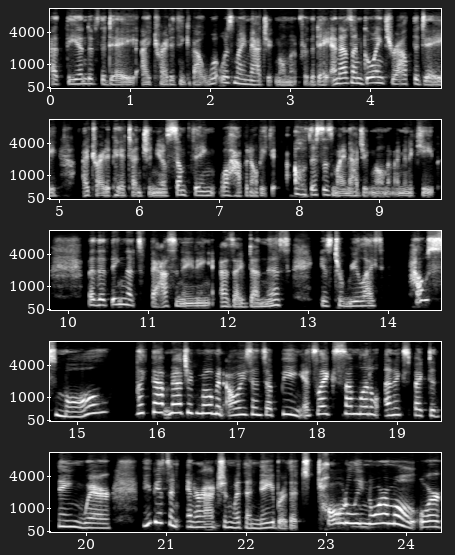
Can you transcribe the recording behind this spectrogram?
at the end of the day, I try to think about what was my magic moment for the day. And as I'm going throughout the day, I try to pay attention. You know, something will happen. I'll be, oh, this is my magic moment. I'm going to keep. But the thing that's fascinating as I've done this is to realize how small like that magic moment always ends up being. It's like some little unexpected thing where maybe it's an interaction with a neighbor that's totally normal or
